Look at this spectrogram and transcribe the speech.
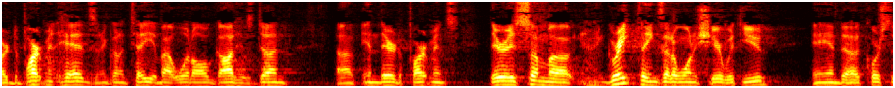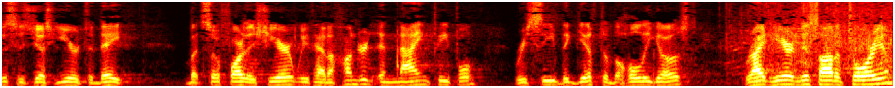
our department heads and are going to tell you about what all God has done uh, in their departments. There is some uh, great things that I want to share with you. And uh, of course, this is just year to date. But so far this year, we've had 109 people receive the gift of the Holy Ghost right here in this auditorium.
